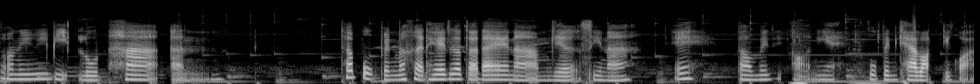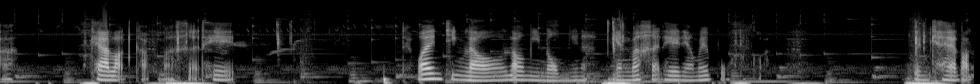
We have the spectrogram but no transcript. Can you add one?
ตอนนี้มีบีทรูทห้าอัน ถ้าปลูกเป็นมะเขือเทศก็จะได้น้ำเยอะสินะ เอ๊ะ เราไม่ได้อ๋อนี่ไงปลูกเป็นแครอทดีกว่า แครอทกับมะเขือเทศ แต่ว่าจริงๆแล้วเรามีนมนี่นะงั้นมะเขือเทศยังไม่ปลูกดีกว่า เป็นแครอท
